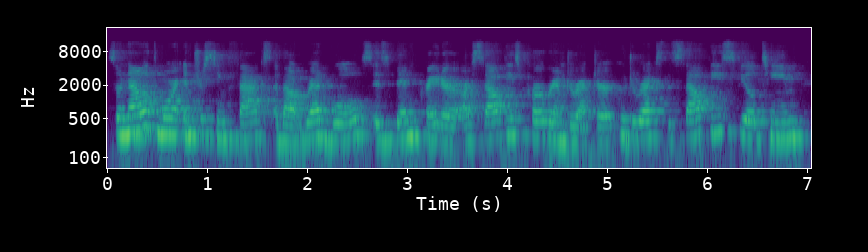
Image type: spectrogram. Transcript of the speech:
So now with more interesting facts about red wolves is Ben Prater, our Southeast Program Director, who directs the Southeast Field Team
